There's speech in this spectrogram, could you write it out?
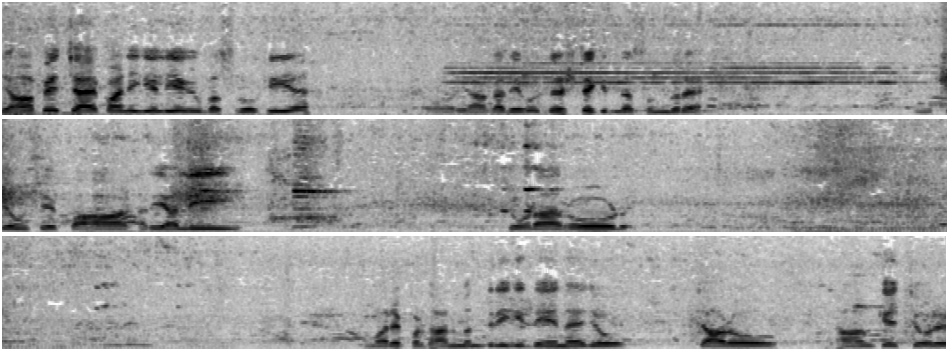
यहाँ पे चाय पानी के लिए बस रोकी है और यहाँ का देखो दृश्य कितना सुंदर है। ऊँचे ऊँचे पहाड़, हरियाली, चौड़ा रोड। हमारे प्रधानमंत्री की देन है जो चारों धाम के चौड़े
